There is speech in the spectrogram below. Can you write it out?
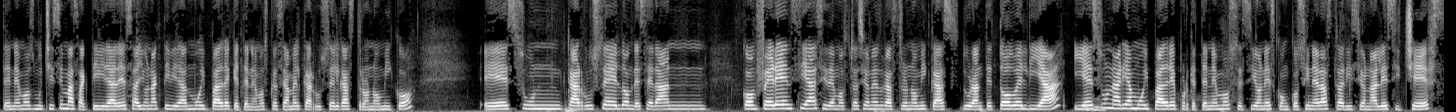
tenemos muchísimas actividades. Hay una actividad muy padre que tenemos que se llama el carrusel gastronómico. Es un carrusel donde se dan conferencias y demostraciones gastronómicas durante todo el día y es un área muy padre porque tenemos sesiones con cocineras tradicionales y chefs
